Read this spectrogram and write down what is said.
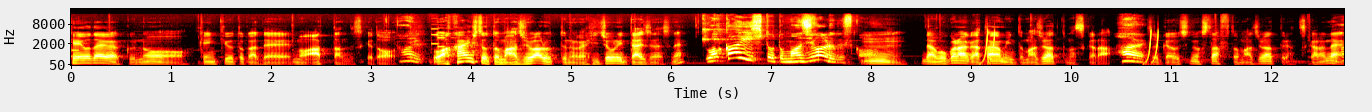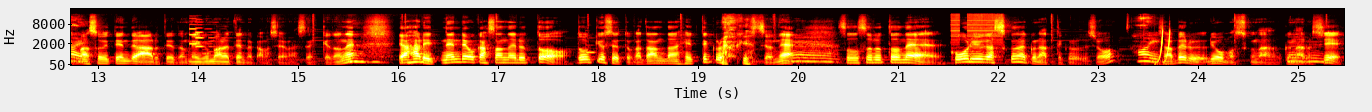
慶応大学の研究とかでもあったんですけど、はい。若い人と交わるっていうのが非常に大事なんですね。若い人と交わるですか？うん、だ僕なんかタガミンと交わってますから、はいそれからうちのスタッフと交わってるんですからね、はいまあそういう点ではある程度恵まれてるのかもしれませんけどね、うんうんやはり年齢を重ねると同級生とかだんだん減ってくるわけですよね。うんそうするとね交流が少なくなってくるでしょ？はい。喋る量も少なくなるし、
